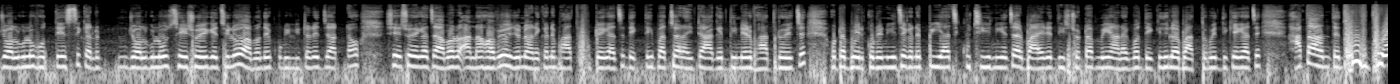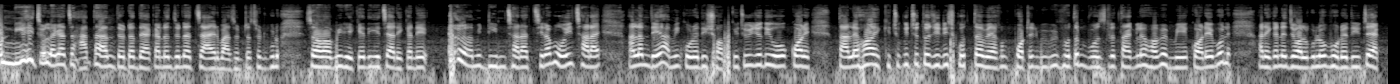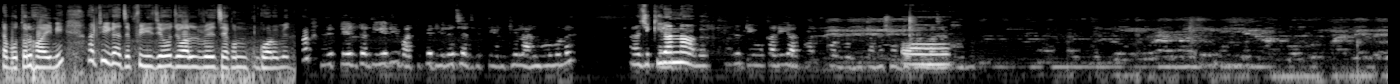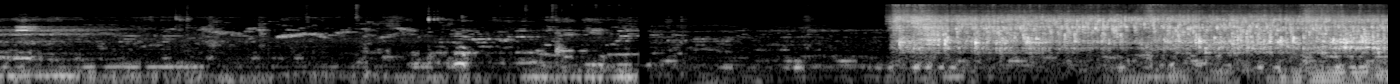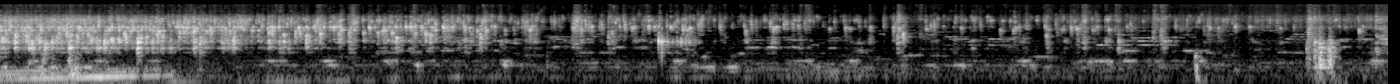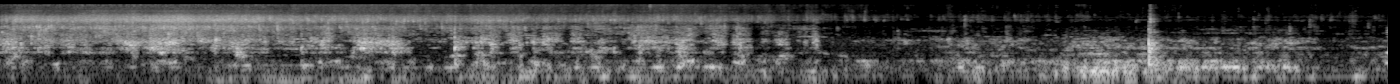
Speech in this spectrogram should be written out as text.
জলগুলো ভরতে এসেছি কেন জলগুলো শেষ হয়ে গেছিল। আমাদের কুড়ি লিটারের জারটাও শেষ হয়ে গেছে, আবার আনা হবে। ওই জন্য আর এখানে ভাত ফুটে গেছে, দেখতেই পাচ্ছ আর এইটা আগের দিনের ভাত রয়েছে। ওটা বের করে নিয়েছে, এখানে পেঁয়াজ কুচিয়ে নিয়েছে, আর বাইরের দৃশ্যটা মেয়ে আরেকবার দেখে দিল, আর বাথরুমের দিকে গেছে। হাতা আনতে ফোন নিয়েই চলে গেছে, হাতা আনতে, ওটা দেখানোর জন্য, আর চায়ের বাসন টাসনগুলো সব আমি রেখে দিয়েছি, আর এখানে আমি ডিম ছাড়াচ্ছিলাম ওই ছাড়াই আলাম দে আমি করে দিই সব কিছুই যদি ও করে তাহলে হয় কিছু কিছু তো জিনিস করতে হবে এখন পটের বিবির মতন বসলে থাকলে হবে মেয়ে করে বলে আর এখানে জলগুলো ভরে দিয়েছে একটা বোতল হয়নি আর ঠিক আছে ফ্রিজেও জল রয়েছে এখন গরমের তেলটা দিয়ে দিই বাটিতে ঢেলেছে আজকে তেল টেল আনব বলে। আজকে কি রান্না হবে? ডিম কারি আর ভাত করব সব 再给我机会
